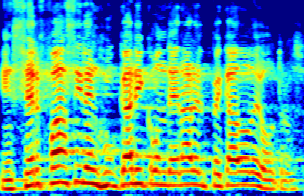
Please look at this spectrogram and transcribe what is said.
En ser fácil en juzgar y condenar el pecado de otros.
